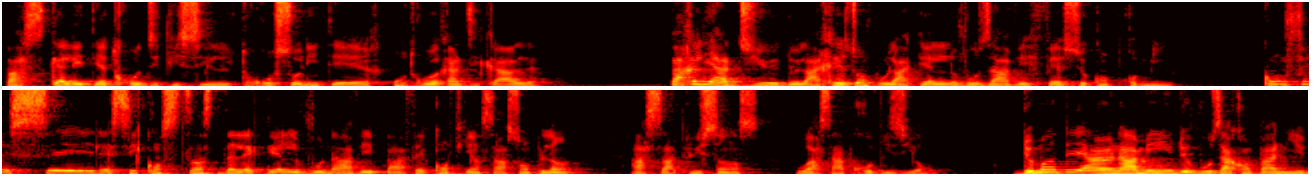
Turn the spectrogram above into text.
parce qu'elle était trop difficile, trop solitaire ou trop radicale? Parlez à Dieu de la raison pour laquelle vous avez fait ce compromis. Confessez les circonstances dans lesquelles vous n'avez pas fait confiance à son plan, à sa puissance ou à sa provision. Demandez à un ami de vous accompagner,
